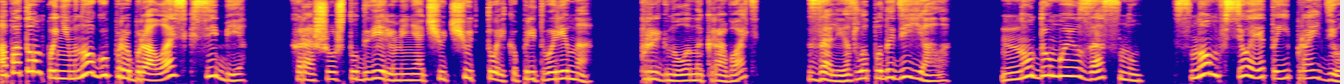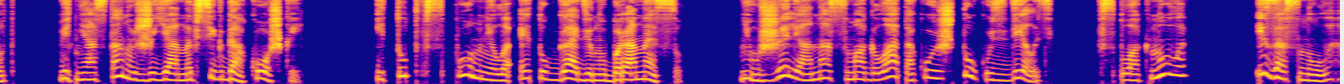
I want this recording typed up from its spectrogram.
А потом понемногу пробралась к себе. Хорошо, что дверь у меня чуть-чуть только притворена. Прыгнула на кровать, залезла под одеяло. Ну, думаю, засну. Сном все это и пройдет. Ведь не останусь же я навсегда кошкой. И тут вспомнила эту гадину-баронессу. Неужели она смогла такую штуку сделать? Всплакнула и заснула.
